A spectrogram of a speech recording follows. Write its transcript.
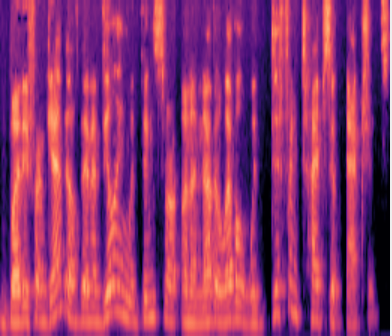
but if I'm Gandalf, then I'm dealing with things on another level with different types of actions,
